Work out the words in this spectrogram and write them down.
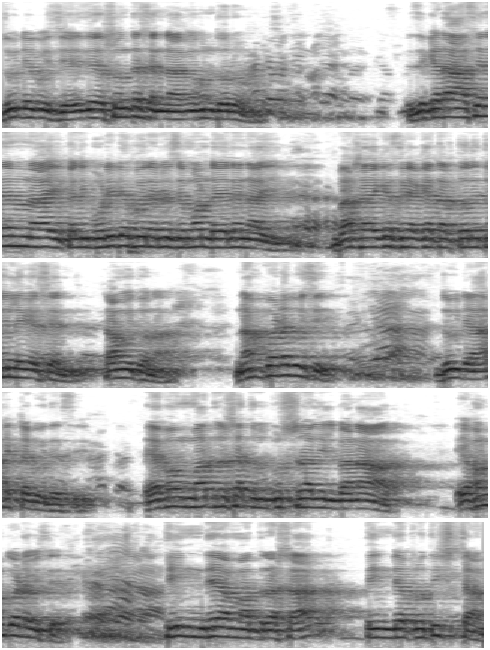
দুইটা কইছি, এই যে শুনতেছেন না, আমি এখন ধরুন যে কেটা আসেন এনে নাই, খালি বডিটা পরে রয়েছে মনটা এনে নাই। বাসায় গেছে একে, তার তলে তুলে গেছেন, কাম হইতো না। নাম কয়টা কইছি? দুইটা, আরেকটা কইতেছি। এবং মাদ্রাসাতুল বুসরালিল বানাত। এখন কয়টা হইছে? তিনটা মাদ্রাসার তিনটা প্রতিষ্ঠান।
